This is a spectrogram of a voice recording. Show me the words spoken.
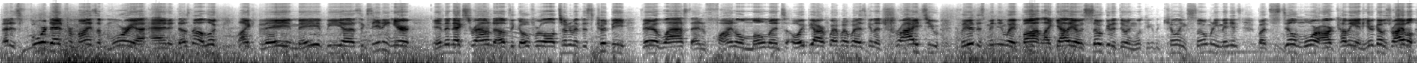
That is four dead for Mines of Moria, and it does not look like they may be uh, succeeding here in the next round of the Go4LoL tournament. This could be their last and final moment. OEBR Huehue is going to try to clear this minion wave bot like Galio is so good at doing. Look at killing so many minions, but still more are coming in. Here comes Rival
